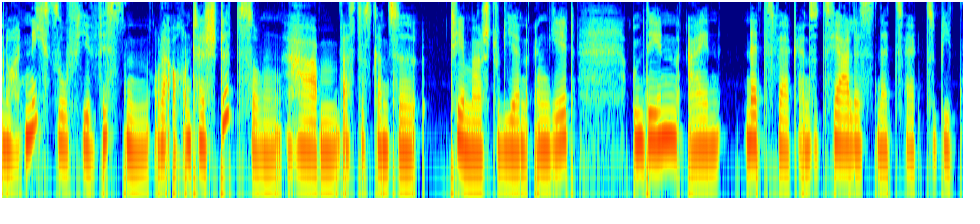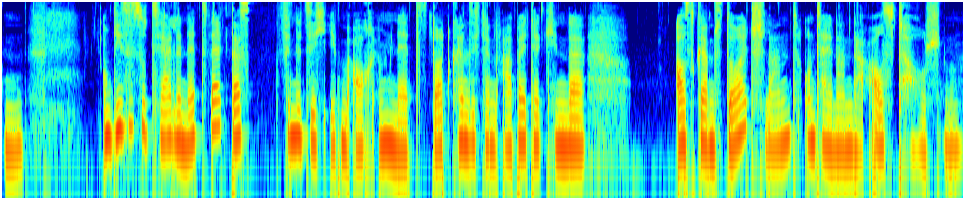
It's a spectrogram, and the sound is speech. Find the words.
noch nicht so viel Wissen oder auch Unterstützung haben, was das ganze Thema Studieren angeht, um denen ein Netzwerk, ein soziales Netzwerk zu bieten. Und dieses soziale Netzwerk, das findet sich eben auch im Netz. Dort können sich dann Arbeiterkinder aus ganz Deutschland untereinander austauschen.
